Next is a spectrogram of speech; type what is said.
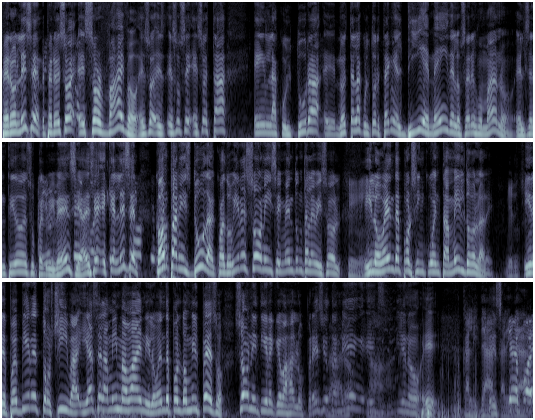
Pero listen, pero eso es survival. Eso es- eso eso está en la cultura, eh, no está en la cultura, está en el DNA de los seres humanos, el sentido de supervivencia. Es, es que, listen, companies dudan. Cuando viene Sony y se inventa un televisor y lo vende por 50 mil dólares, y después viene Toshiba y hace la misma vaina y lo vende por 2 mil pesos, Sony tiene que bajar los precios también. It's, you know, eh, Calidad, it's- Yeah, but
